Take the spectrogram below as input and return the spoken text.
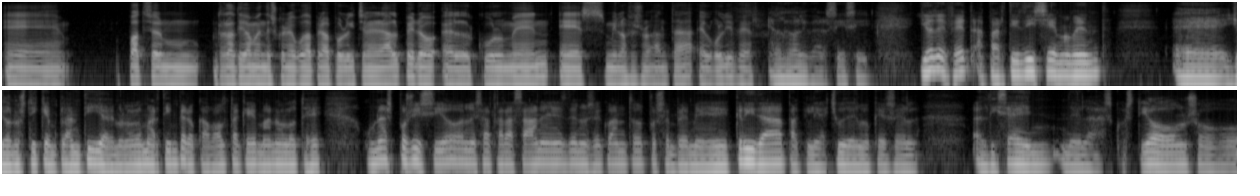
eh, pot ser relativament desconeguda per al públic general, però el culmen és 1990, el Gulliver. El Gulliver, sí, sí. Jo, de fet, a partir d'aquest moment, Eh, jo no estic en plantilla de Manolo Martín, però cada volta que Manolo té una exposició en les atarassanes de no sé quantos, pues sempre me crida perquè li ajuden el que és el, el disseny de les qüestions o, o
